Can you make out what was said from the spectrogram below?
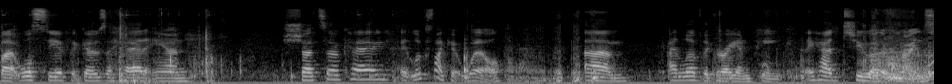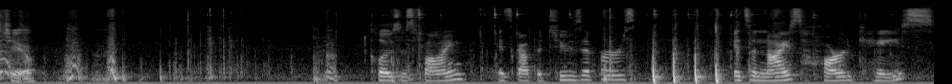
But we'll see if it goes ahead and shuts okay. It looks like it will. Um, I love the gray and pink. They had two other kinds too. Closes fine. It's got the two zippers. It's a nice hard case,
